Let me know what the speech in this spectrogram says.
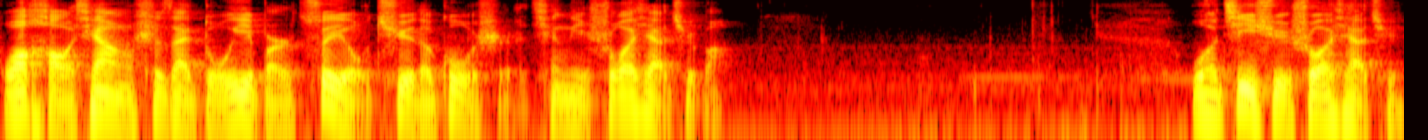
我好像是在读一本最有趣的故事，请你说下去吧。”我继续说下去。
